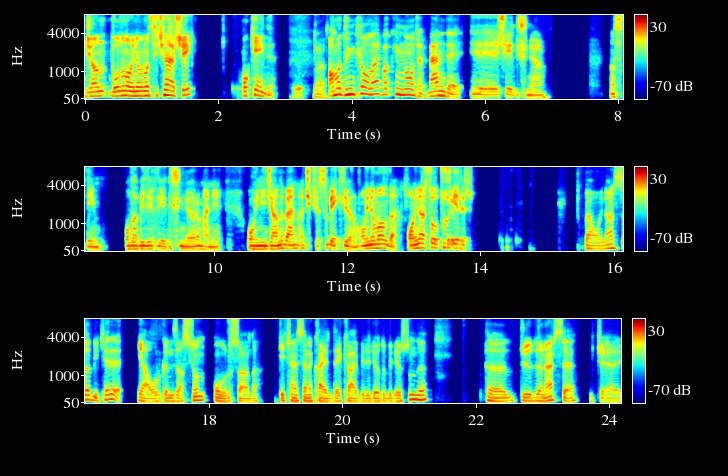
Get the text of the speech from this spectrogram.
John Wall'un oynaması için her şey okeydi. Evet. Ama dünkü olay bakayım ne olacak. Ben de eee, şey düşünüyorum. Nasıl diyeyim? Olabilir diye düşünüyorum. Hani oynayacağını ben açıkçası bekliyorum. Oynamalı da. Oynarsa 30 gelir. ben oynarsa bir kere ya organizasyon olur sahada. Geçen sene kaydı kaybediliyordu biliyorsun da e, dö- dönerse e,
